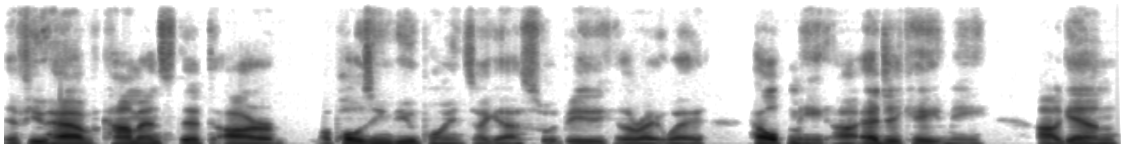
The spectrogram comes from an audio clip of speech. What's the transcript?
If you have comments that are opposing viewpoints, I guess would be the right way. Help me, uh, educate me. Uh, again,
